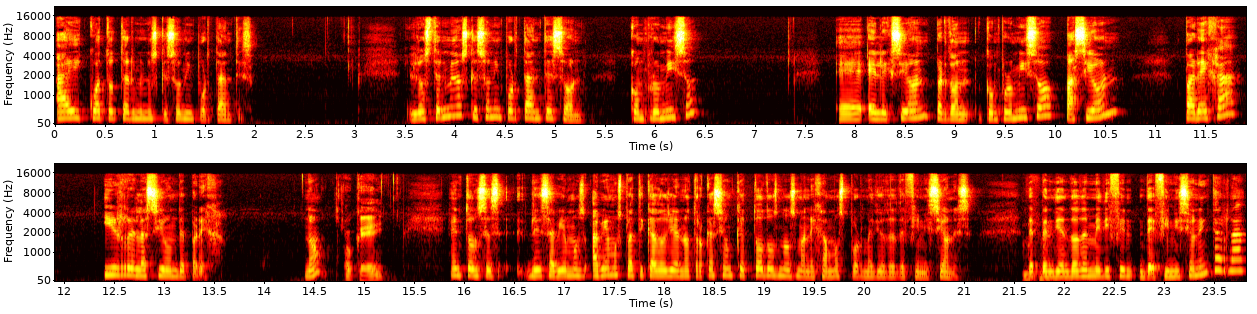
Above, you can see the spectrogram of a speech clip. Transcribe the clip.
hay cuatro términos que son importantes. Los términos que son importantes son compromiso, eh, elección, perdón, compromiso, pasión, pareja y relación de pareja. ¿No? Ok. Entonces, les habíamos, habíamos platicado ya en otra ocasión que todos nos manejamos por medio de definiciones. Dependiendo de mi definición interna,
